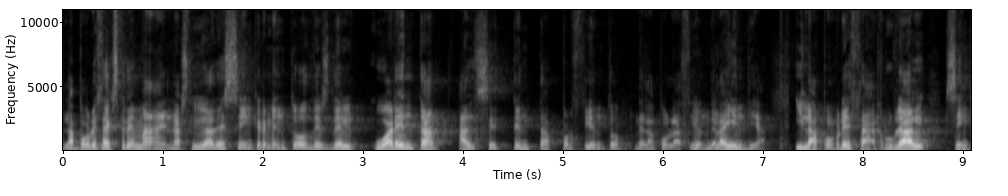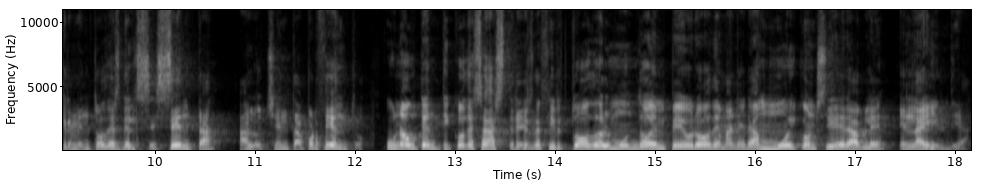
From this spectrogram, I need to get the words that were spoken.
la pobreza extrema en las ciudades se incrementó desde el 40 al 70% de la población de la India y la pobreza rural se incrementó desde el 60 al 80%. Un auténtico desastre, es decir, todo el mundo empeoró de manera muy considerable en la India.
